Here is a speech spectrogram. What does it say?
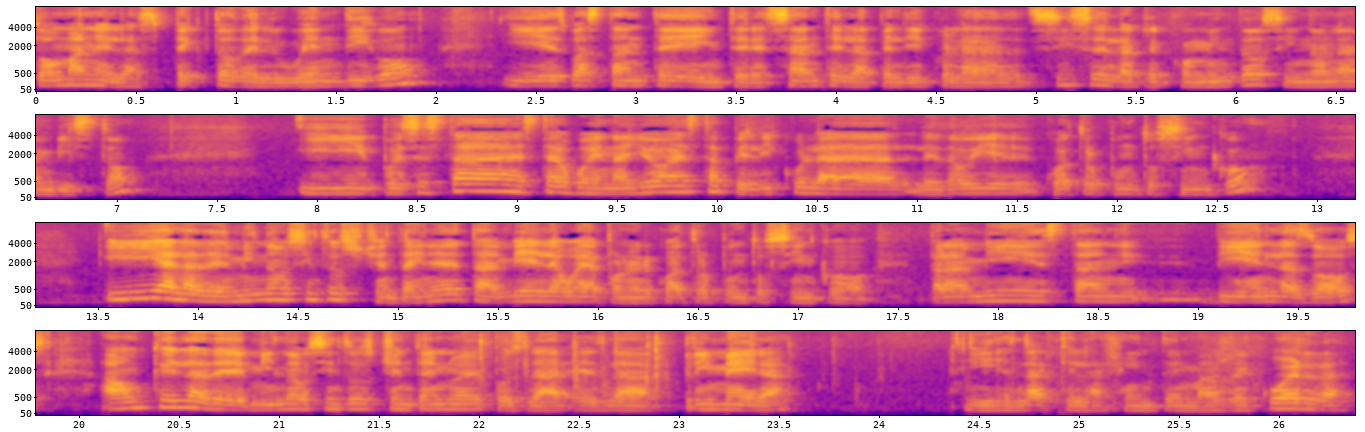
toman el aspecto del Wendigo y es bastante interesante la película, sí se la recomiendo si no la han visto. Y pues está, está buena, yo a esta película le doy 4.5 y a la de 1989 también le voy a poner 4.5. Para mí están bien las dos, aunque la de 1989 pues la, es la primera y es la que la gente más recuerda.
